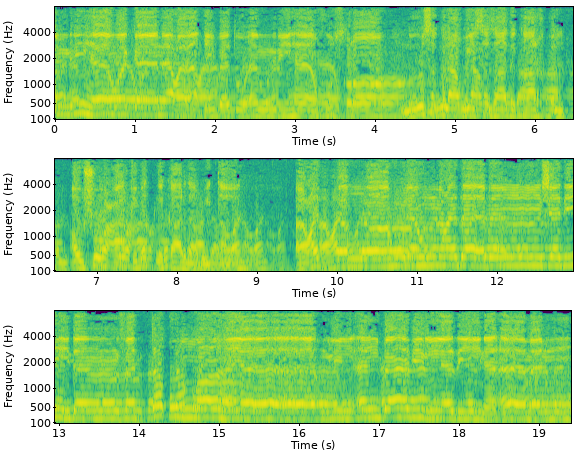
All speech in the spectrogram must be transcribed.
أمرها وكان عاقبة أمرها خسرا. نو سکلا وی سزا د کار خپل أو شو عاقبت د کار دا وی تاوان. أعد الله لهم عذابا شديدا. فاتقوا الله يا أولي الألباب الذين آمنوا.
